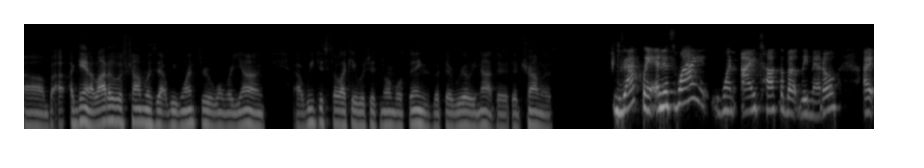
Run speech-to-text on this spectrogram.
Um, but uh, again, a lot of those traumas that we went through when we're young, uh, we just feel like it was just normal things, but they're really not. They're, they're traumas. Exactly. And it's why when I talk about dinero, I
